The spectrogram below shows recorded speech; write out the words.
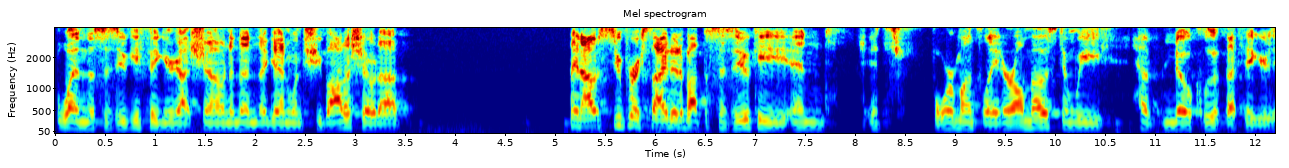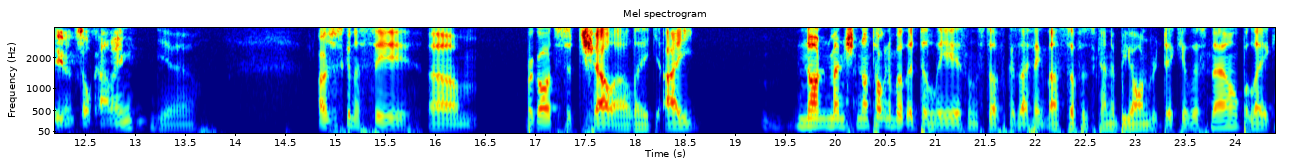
when the Suzuki figure got shown, and then again when Shibata showed up and I was super excited about the Suzuki, and it's four months later almost, and we have no clue if that figure is even still coming. Yeah, I was just gonna say, um, regards to Cella, like I not mention not talking about the delays and stuff because I think that stuff is kind of beyond ridiculous now. But like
